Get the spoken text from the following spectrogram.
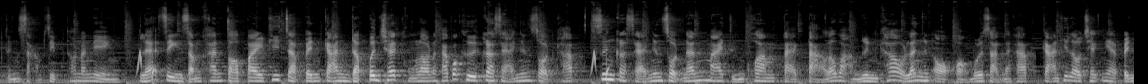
20ถึง30 เท่านั้นเอง และสิ่งสำคัญต่อไปที่จะเป็นการดับเบิลเช็คของเรานะครับก็คือกระแสเงินสดครับซึ่งกระแสเงินสดนั้นหมายถึงความแตกต่างระหว่างเงินเข้าและเงินออกของบริษัทนะครับ การที่เราเช็คเนี่ยเป็น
